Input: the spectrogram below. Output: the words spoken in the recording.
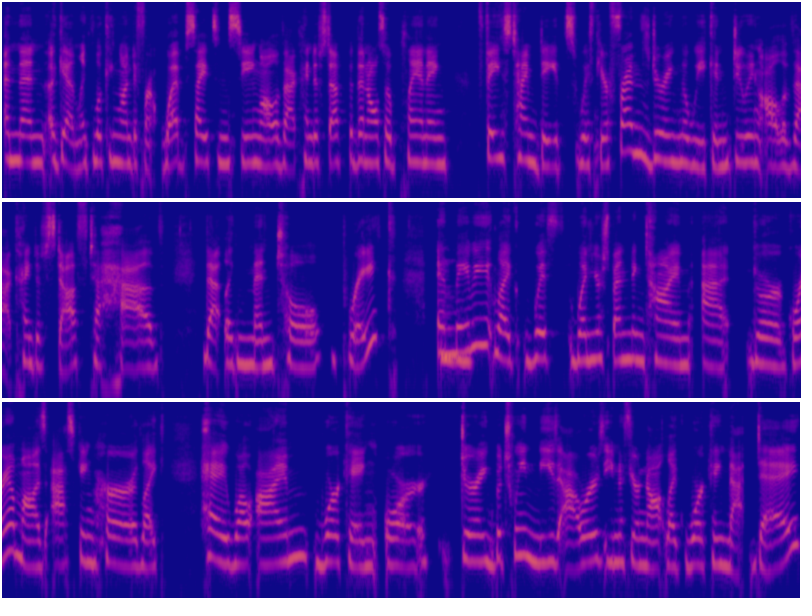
and then again like looking on different websites and seeing all of that kind of stuff but then also planning FaceTime dates with your friends during the week and doing all of that kind of stuff to have that like mental break. And mm-hmm. maybe like with when you're spending time at your grandma's, asking her, like, hey, while I'm working or during between these hours, even if you're not like working that day,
